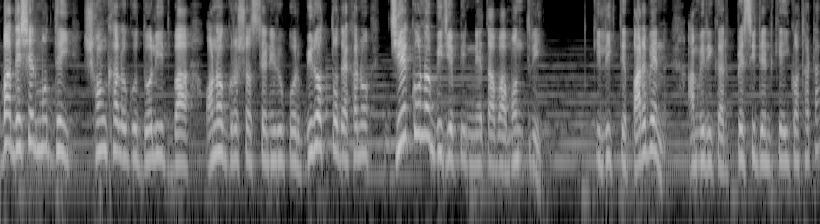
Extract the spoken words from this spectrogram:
বা দেশের মধ্যেই সংখ্যালঘু দলিত বা অনগ্রসর শ্রেণির উপর বীরত্ব দেখানো যে কোনো বিজেপির নেতা বা মন্ত্রী কি লিখতে পারবেন আমেরিকার প্রেসিডেন্টকে এই কথাটা?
